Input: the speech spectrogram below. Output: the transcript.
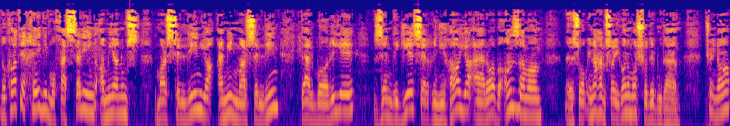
نکات خیلی مفصلی این آمیانوس مارسلین یا امین مارسلین درباره زندگی سرقینی ها یا اعراب آن زمان صبح اینا همسایگان ما شده بودن. چون اینا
